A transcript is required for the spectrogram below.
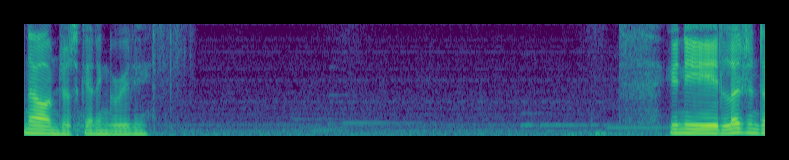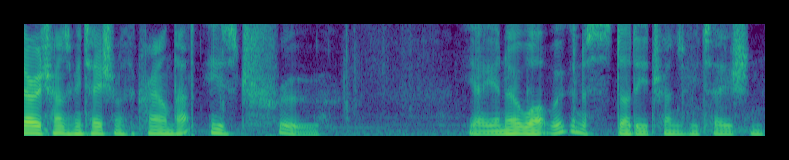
Now I'm just getting greedy. You need legendary transmutation with the crown. That is true. Yeah, you know what? We're going to study transmutation.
